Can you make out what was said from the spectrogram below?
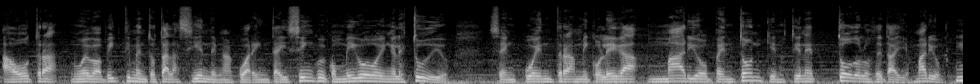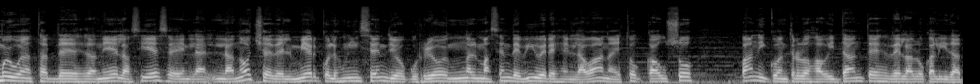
a otra nueva víctima. En total ascienden a 45 y conmigo en el estudio se encuentra mi colega Mario Pentón, quien nos tiene todos los detalles. Mario. Muy buenas tardes, Daniel. Así es, en la, en la noche del miércoles un incendio ocurrió en un almacén de víveres en La Habana. Esto causó pánico entre los habitantes de la localidad.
